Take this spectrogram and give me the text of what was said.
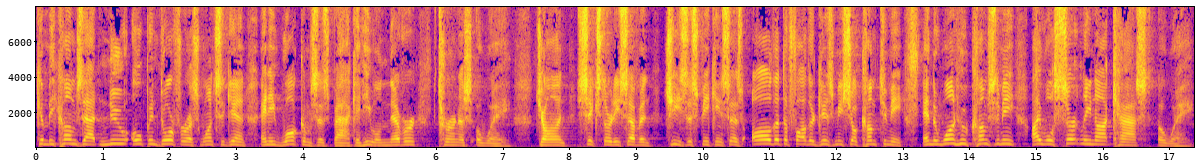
can becomes that new open door for us once again, and He welcomes us back, and He will never turn us away. John 6:37 Jesus speaking says all that the Father gives me shall come to me and the one who comes to me I will certainly not cast away.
